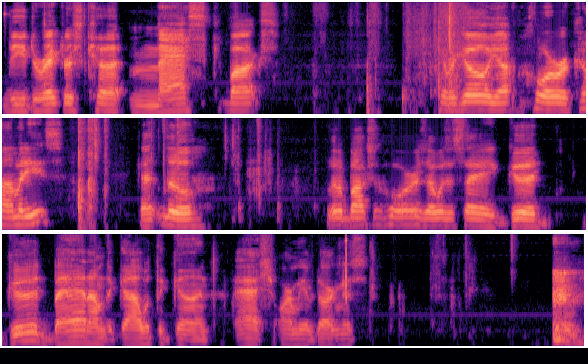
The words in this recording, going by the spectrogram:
The director's cut mask box. Here we go. Yep, horror comedies. Got little little box of horrors. I would it say? Good, good, bad. I'm the guy with the gun. Ash, Army of Darkness. no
